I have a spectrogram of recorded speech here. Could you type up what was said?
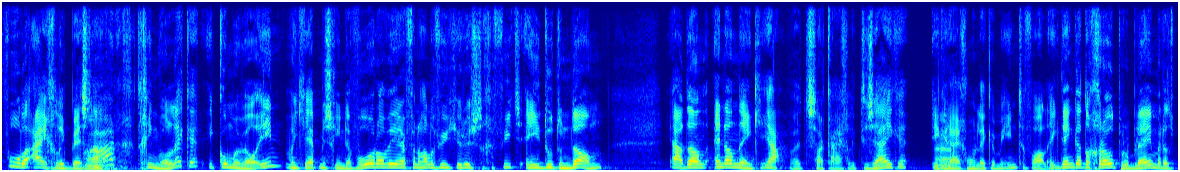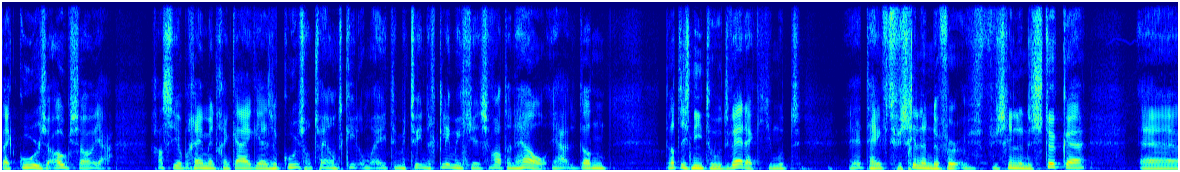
voelde eigenlijk best Ah. aardig. Het ging wel lekker. Ik kom er wel in, want je hebt misschien daarvoor alweer even een half uurtje rustig gefietst. En je doet hem dan. Ja, dan, en dan denk je, ja, wat ik eigenlijk te zeiken? Ik Ja. rij gewoon lekker mijn intervallen. Ik denk dat een groot probleem, maar dat is bij koersen ook zo. Ja, gasten die op een gegeven moment gaan kijken, ja, zo'n koers van 200 kilometer met 20 klimmetjes, wat een hel. Ja, dan, dat is niet hoe het werkt. Je moet, het heeft verschillende, ver- verschillende stukken, eh,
